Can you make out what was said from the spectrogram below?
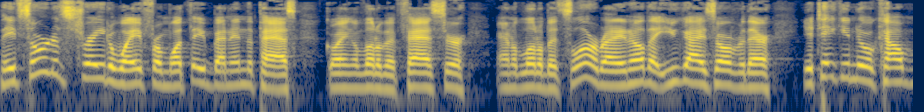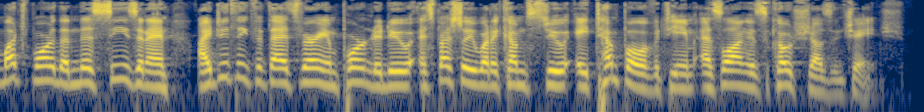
they've sort of strayed away from what they've been in the past, going a little bit faster and a little bit slower. But I know that you guys over there, you take into account much more than this season. And I do think that that's very important to do, especially when it comes to a tempo of a team, as long as the coach doesn't change.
